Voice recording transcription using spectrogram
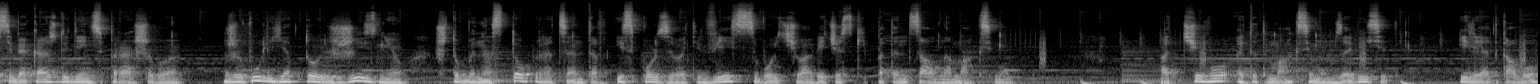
себя каждый день спрашиваю, живу ли я той жизнью, чтобы на 100% использовать весь свой человеческий потенциал на максимум. От чего этот максимум зависит? Или от кого?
